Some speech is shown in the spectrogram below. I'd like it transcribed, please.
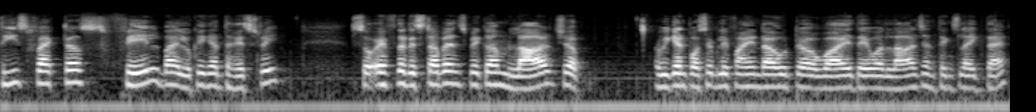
these factors fail by looking at the history. So if the disturbance become large, uh, we can possibly find out uh, why they were large and things like that.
